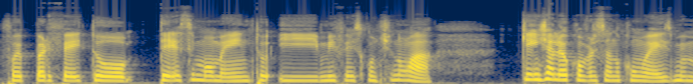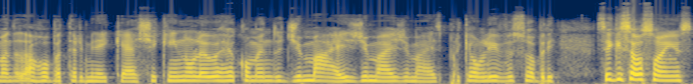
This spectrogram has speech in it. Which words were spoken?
Foi perfeito ter esse momento e me fez continuar. Quem já leu Conversando com o Ex, me manda da arroba TermineiCast. Quem não leu, eu recomendo demais, demais, demais, porque é um livro sobre seguir seus sonhos,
